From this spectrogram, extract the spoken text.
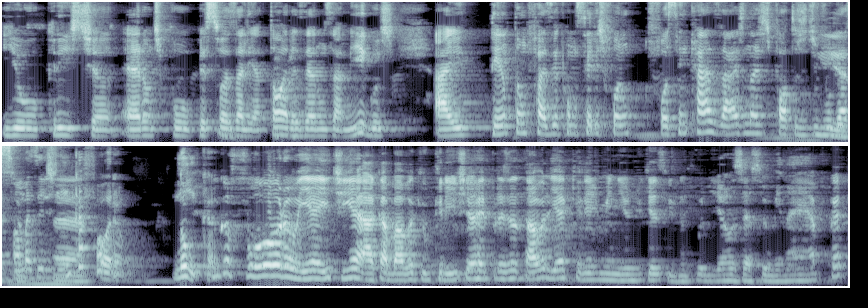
e o Christian eram, tipo, pessoas aleatórias, eram os amigos, aí tentam fazer como se eles foram, fossem casais nas fotos de divulgação, Isso, mas eles é. nunca foram. Nunca. Nunca foram. E aí tinha. Acabava que o Christian representava ali aqueles meninos que assim, não podiam se assumir na época.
